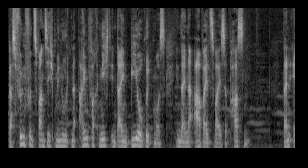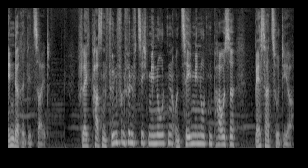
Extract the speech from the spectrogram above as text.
dass 25 Minuten einfach nicht in deinen Biorhythmus, in deine Arbeitsweise passen, dann ändere die Zeit. Vielleicht passen 55 Minuten und 10 Minuten Pause besser zu dir.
